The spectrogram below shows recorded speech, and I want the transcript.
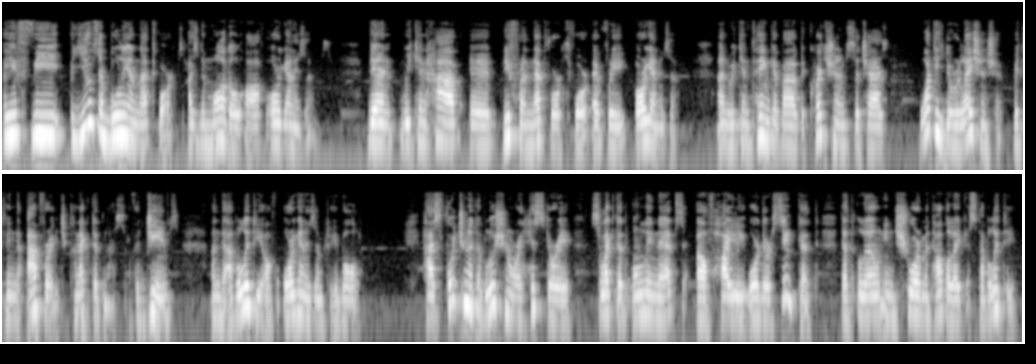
if we use a Boolean network as the model of organisms, then we can have a different network for every organism. And we can think about the questions such as, what is the relationship between the average connectedness of a genes and the ability of organism to evolve? Has fortunate evolutionary history selected only nets of highly ordered circuit that alone ensure metabolic stability?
